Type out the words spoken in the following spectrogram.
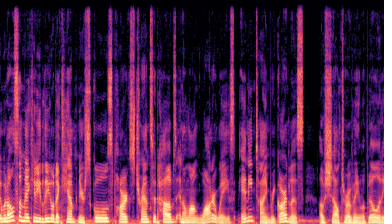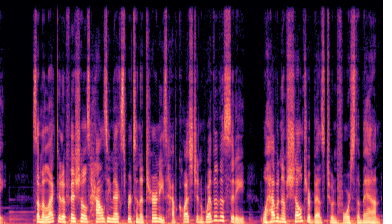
It would also make it illegal to camp near schools, parks, transit hubs, and along waterways anytime, regardless of shelter availability. Some elected officials, housing experts, and attorneys have questioned whether the city will have enough shelter beds to enforce the ban.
